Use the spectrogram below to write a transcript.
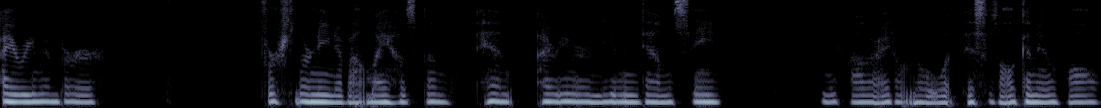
I remember first learning about my husband, and I remember kneeling down and saying, Father, I don't know what this is all going to involve,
